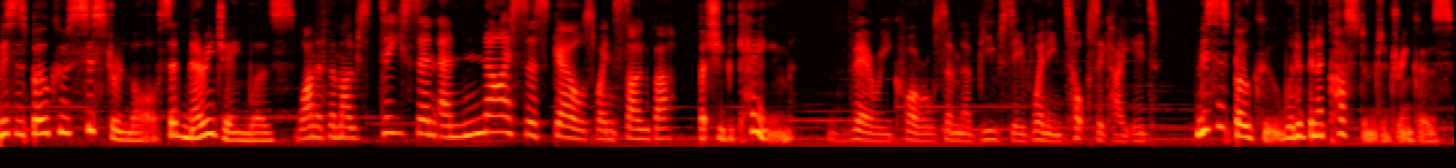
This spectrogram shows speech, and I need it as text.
Mrs. Buki's sister in law said Mary Jane was one of the most decent and nicest girls when sober. But she became very quarrelsome and abusive when intoxicated. Mrs. Buki would have been accustomed to drinkers.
